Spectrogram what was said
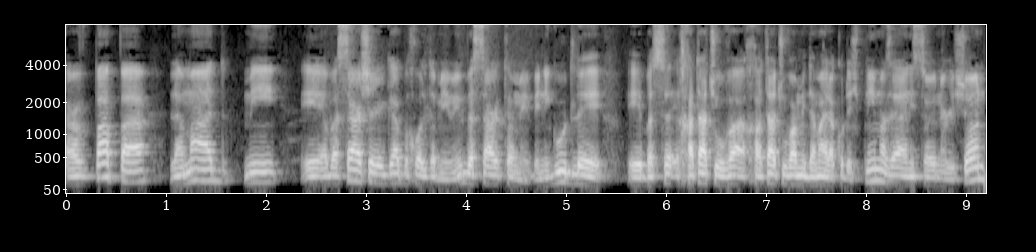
הרב פאפה למד מ... אה, הבשר אשר ייגע בכל תמים, אם בשר טמא, בניגוד לחטאת תשובה, תשובה מדמה אל הקודש פנימה, זה היה הניסיון הראשון,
